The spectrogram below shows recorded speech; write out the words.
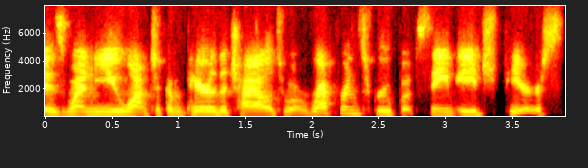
is when you want to compare the child to a reference group of same age peers,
